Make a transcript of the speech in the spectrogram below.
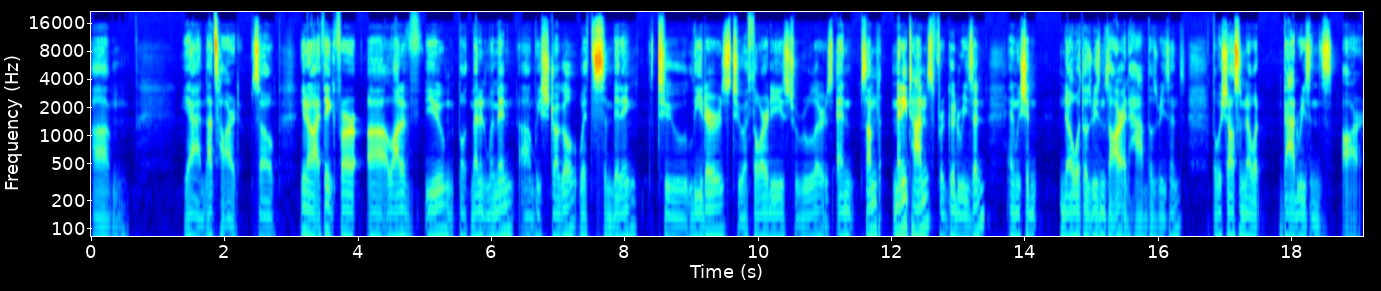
Um, yeah, and that's hard. So, you know, I think for uh, a lot of you, both men and women, um, we struggle with submitting to leaders, to authorities, to rulers, and some many times for good reason. And we should know what those reasons are and have those reasons. But we should also know what bad reasons are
